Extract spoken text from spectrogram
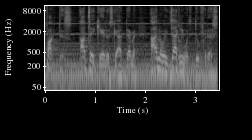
fuck this. I'll take care of this, goddammit. I know exactly what to do for this.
